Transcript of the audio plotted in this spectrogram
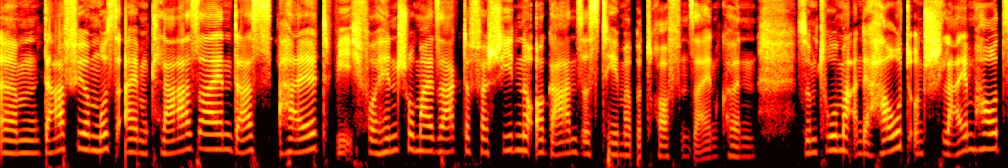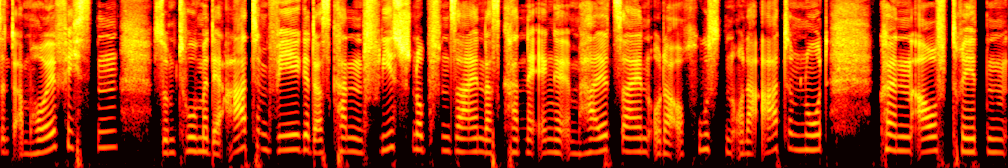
Ähm, dafür muss einem klar sein, dass halt, wie ich vorhin schon mal sagte, verschiedene Organsysteme betroffen sein können. Symptome an der Haut und Schleimhaut sind am häufigsten. Symptome der Atemwege, das kann ein Fließschnupfen sein, das kann eine Enge im Hals sein oder auch Husten oder Atemnot können auftreten.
